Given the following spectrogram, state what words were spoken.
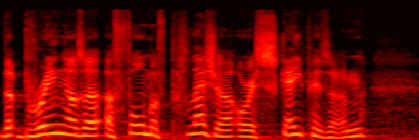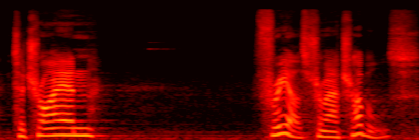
that bring us a, a form of pleasure or escapism to try and free us from our troubles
